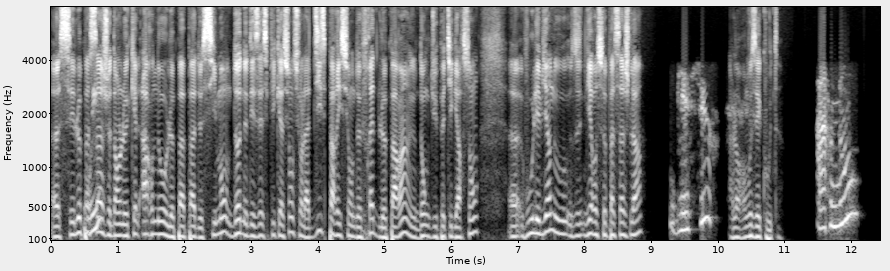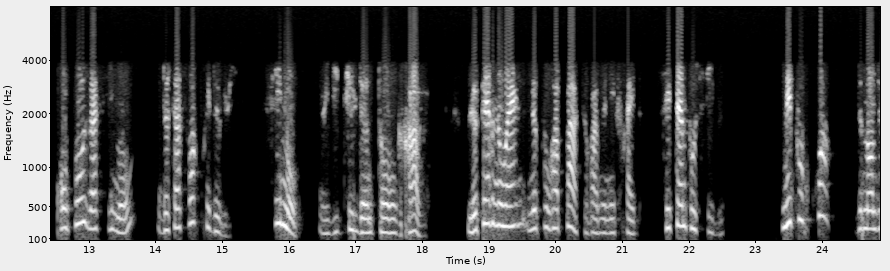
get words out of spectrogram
Euh, c'est le passage oui. dans lequel Arnaud, le papa de Simon, donne des explications sur la disparition de Fred, le parrain, donc du petit garçon. Euh, vous voulez bien nous lire ce passage-là? Bien sûr. Alors on vous écoute. Arnaud propose à Simon de s'asseoir près de lui. Simon, lui dit-il d'un ton grave, le Père Noël ne pourra pas te ramener Fred. C'est impossible. Mais pourquoi? demande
